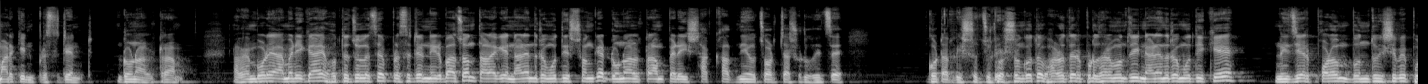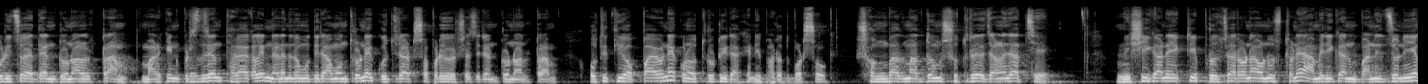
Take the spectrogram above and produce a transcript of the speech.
মার্কিন প্রেসিডেন্ট ডোনাল্ড ট্রাম্প। নভেম্বরে আমেরিকায় হতে চলেছে প্রেসিডেন্ট নির্বাচন, তার আগে নরেন্দ্র মোদীর সঙ্গে ডোনাল্ড ট্রাম্পের এই সাক্ষাৎ নিয়েও চর্চা শুরু হয়েছে গোটা বিশ্বজুড়ে। প্রসঙ্গত ভারতের প্রধানমন্ত্রী নরেন্দ্র মোদীকে নিজের পরম বন্ধু হিসেবে পরিচয় দেন ডোনাল্ড ট্রাম্প। মার্কিন প্রেসিডেন্ট থাকাকালীন নরেন্দ্র মোদীর আমন্ত্রণে গুজরাট সফরেও এসেছিলেন ডোনাল্ড ট্রাম্প। অতিথি অপ্যায়নে কোনো ত্রুটি রাখেনি ভারতবর্ষ। সংবাদ মাধ্যম সূত্রে জানা যাচ্ছে, মিশিগানে একটি প্রচারণা অনুষ্ঠানে আমেরিকান বাণিজ্য নিয়ে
